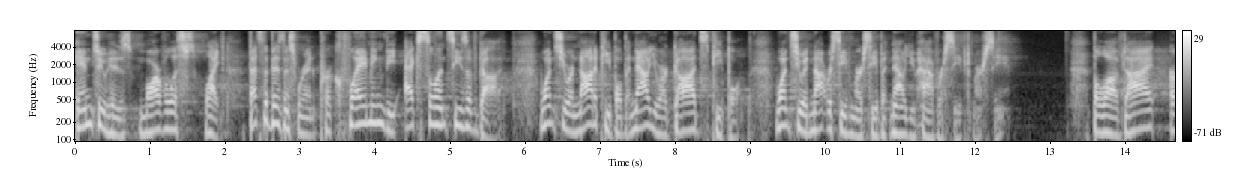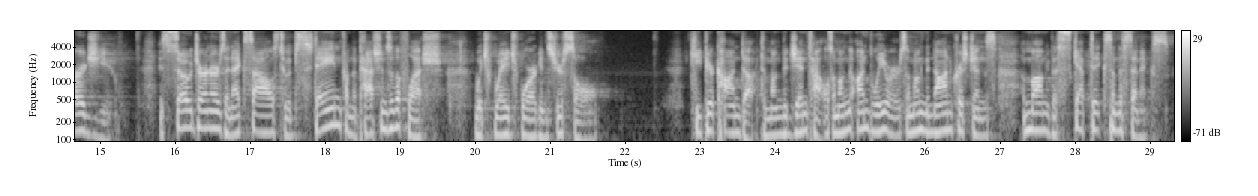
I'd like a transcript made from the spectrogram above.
into his marvelous light. That's the business we're in, proclaiming the excellencies of God. Once you were not a people, but now you are God's people. Once you had not received mercy, but now you have received mercy. Beloved, I urge you, as sojourners and exiles, to abstain from the passions of the flesh, which wage war against your soul. Keep your conduct among the Gentiles, among the unbelievers, among the non Christians, among the skeptics and the cynics.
